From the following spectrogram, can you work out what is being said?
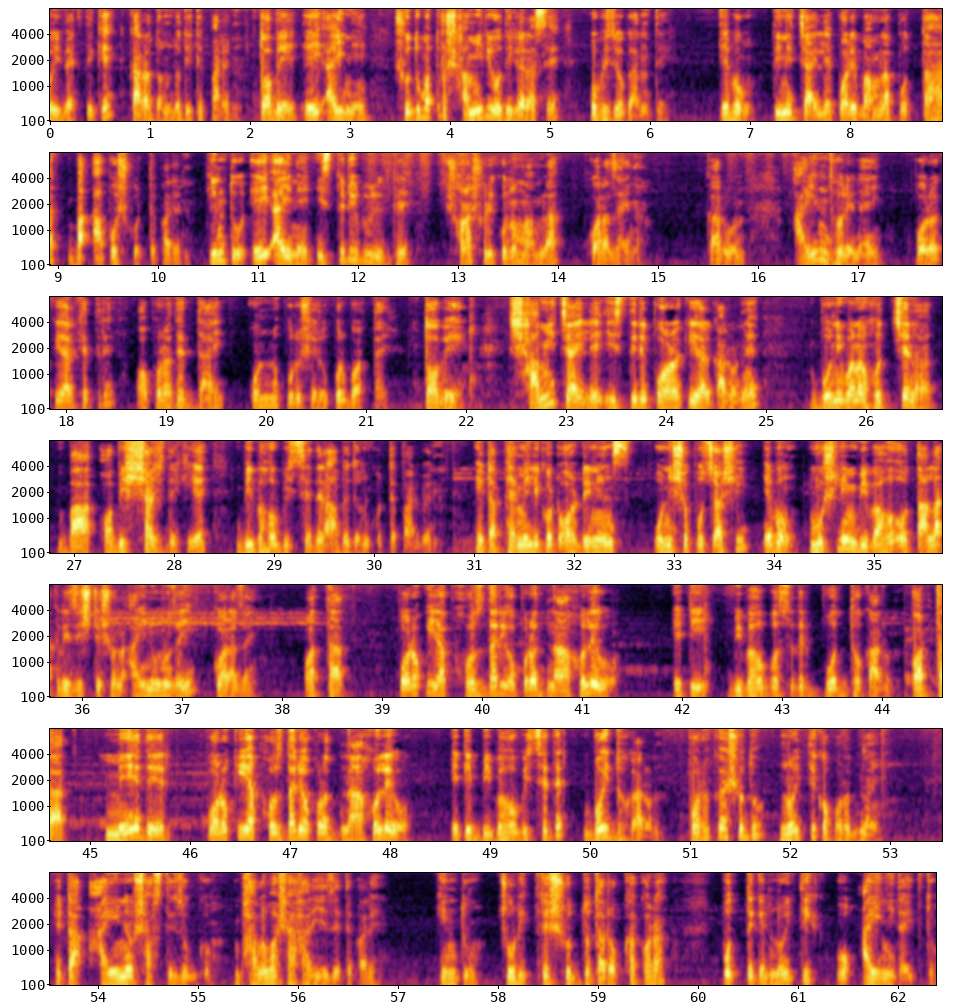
ওই ব্যক্তিকে কারাদণ্ড দিতে পারেন। তবে এই আইনে শুধুমাত্র স্বামীরই অধিকার আছে অভিযোগ আনতে এবং তিনি চাইলে পরে মামলা প্রত্যাহার বা আপোষ করতে পারেন। কিন্তু এই আইনে স্ত্রীর বিরুদ্ধে সরাসরি কোনো মামলা করা যায় না। কারণ আইন ধরে নেয় পরকীয়ার ক্ষেত্রে অপরাধের দায় অন্য পুরুষের উপর বর্তায়। তবে স্বামী চাইলে স্ত্রী পরকীয়ার কারণে বনিবনা হচ্ছে না বা অবিশ্বাস দেখিয়ে বিবাহ বিচ্ছেদের আবেদন করতে পারবেন। এটা ফ্যামিলি কোর্ট অর্ডিন্যান্স উনিশশো পঁচাশি এবং মুসলিম বিবাহ ও তালাক রেজিস্ট্রেশন আইন অনুযায়ী করা যায়। অর্থাৎ পরকীয়া ফৌজদারি অপরাধ না হলেও এটি বিবাহ বিচ্ছেদের বদ্ধ কারণ। অর্থাৎ মেয়েদের পরকীয়া ফৌজদারি অপরাধ না হলেও এটি বিবাহ বিচ্ছেদের বৈধ কারণ। পরকীয়া শুধু নৈতিক অপরাধ নয় এটা আইনেও শাস্তিযোগ্য। ভালোবাসা হারিয়ে যেতে পারে। কিন্তু চরিত্রের শুদ্ধতা রক্ষা করা প্রত্যেকের নৈতিক ও আইনি দায়িত্ব।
